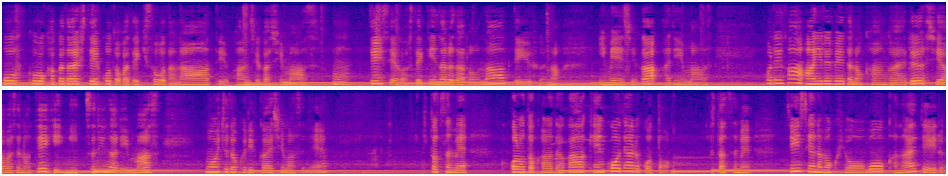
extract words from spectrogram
幸福を拡大していくことができそうだなっていう感じがします、うん、人生が素敵になるだろうなっていう風なイメージがあります。これがアーユルベーダの考える幸せの定義3つになります。もう一度繰り返しますね。1つ目心と体が健康であること。2つ目人生の目標を叶えている。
